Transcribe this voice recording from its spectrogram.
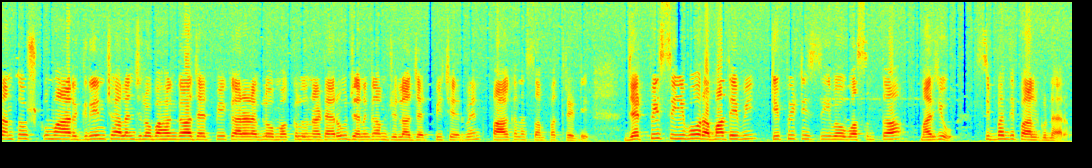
సంతోష్ కుమార్ గ్రీన్ ఛాలెంజ్లో భాగంగా జడ్పీ కార్యాలయంలో మొక్కలు నాటారు జనగాం జిల్లా ZP chairman Pakala Sampath Reddy. ZP CEO Ramadevi deputy CEO Vasantha మరియు సిబ్బంది పాల్గొన్నారు.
